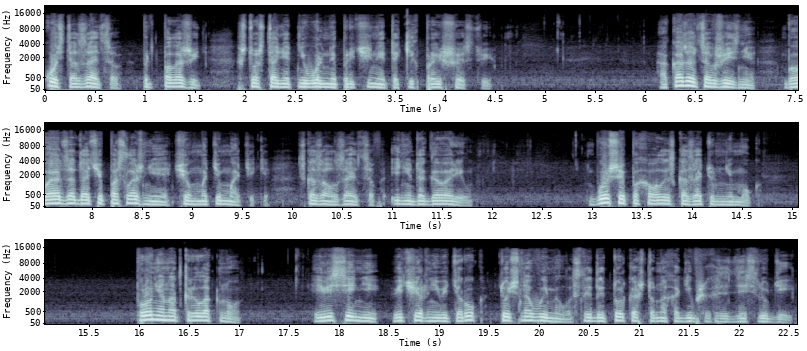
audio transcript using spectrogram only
Костя Зайцев, предположить, что станет невольной причиной таких происшествий. Оказывается, в жизни бывают задачи посложнее, чем в математике, сказал Зайцев и не договорил. Больше похвалы сказать он не мог. Пронин открыл окно, и весенний вечерний ветерок точно вымел следы только что находившихся здесь людей.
